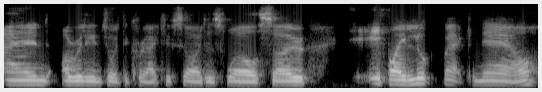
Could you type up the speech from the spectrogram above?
And I really enjoyed the creative side as well. So if I look back now,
